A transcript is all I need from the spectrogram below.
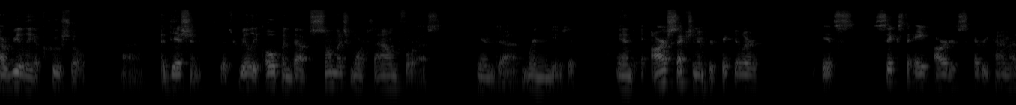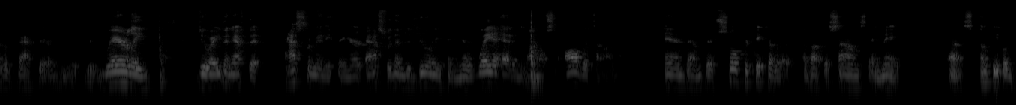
a really a crucial uh, addition that's really opened up so much more sound for us in uh, wind music. And our section in particular, it's six to eight artists every time I look back there. Rarely do I even have to ask them anything or ask for them to do anything. They're way ahead of me almost all the time. And um, they're so particular about the sounds they make. Uh, some people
